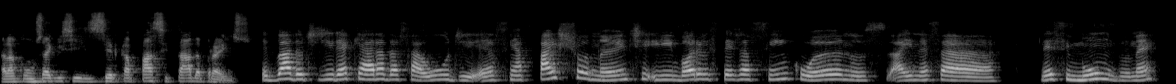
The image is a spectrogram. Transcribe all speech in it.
ela consegue se, ser capacitada para isso? Eduardo, eu te diria que a área da saúde é assim apaixonante e embora eu esteja há cinco anos aí nessa nesse mundo, né?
